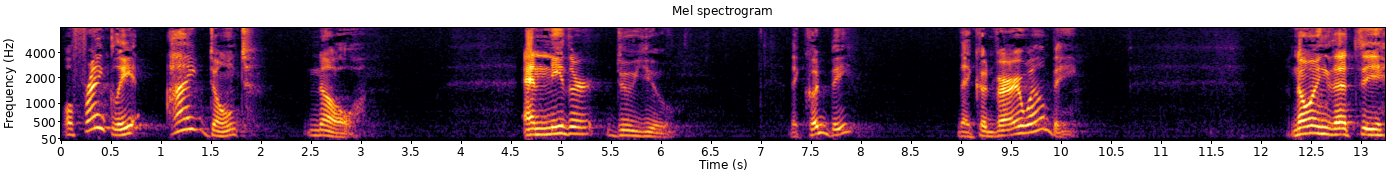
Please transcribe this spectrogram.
Well, frankly, I don't know. And neither do you. They could be. They could very well be. Knowing that the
